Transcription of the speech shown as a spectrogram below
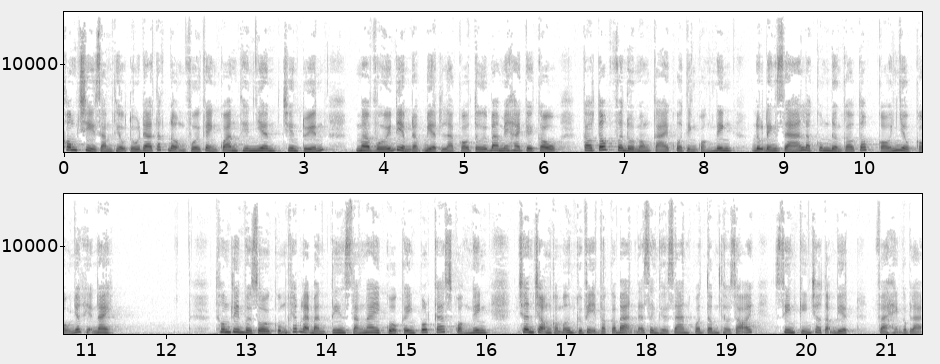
không chỉ giảm thiểu tối đa tác động với cảnh quan thiên nhiên trên tuyến, mà với điểm đặc biệt là có tới 32 cây cầu, cao tốc Vân Đồn Móng Cái của tỉnh Quảng Ninh được đánh giá là cung đường cao tốc có nhiều cầu nhất hiện nay. Thông tin vừa rồi cũng khép lại bản tin sáng nay của kênh Podcast Quảng Ninh. Trân trọng cảm ơn quý vị và các bạn đã dành thời gian quan tâm theo dõi. Xin kính chào tạm biệt và hẹn gặp lại.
